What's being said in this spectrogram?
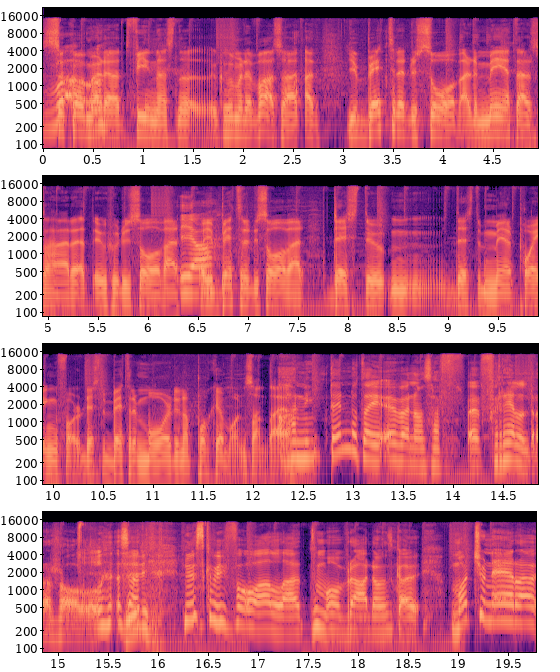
så kommer det att finnas, nå- kommer det vara så att, att ju bättre du sover, det mäter så här att, hur du sover, Ja. och ju bättre du sover, desto, mm, desto mer poäng får desto bättre mår dina Pokémon antar jag. Har Nintendo tagit över någon sån här äh, föräldraroll? Så att nu ska vi få alla att må bra. De ska motionera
